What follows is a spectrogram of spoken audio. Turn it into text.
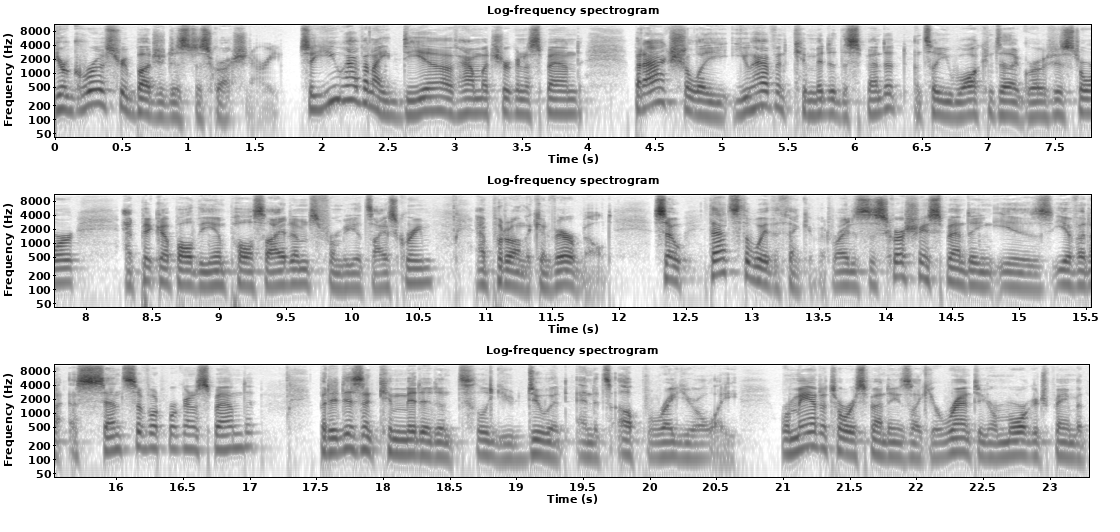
Your grocery budget is discretionary. So you have an idea of how much you're going to spend, but actually you haven't committed to spend it until you walk into that grocery store and pick up all the impulse items For me, it's ice cream and put it on the conveyor belt. So that's the way to think of it, right? Is discretionary spending is you have an, a sense of what we're going to spend, but it isn't committed until you do it and it's up regularly. Where mandatory spending is like your rent or your mortgage payment,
